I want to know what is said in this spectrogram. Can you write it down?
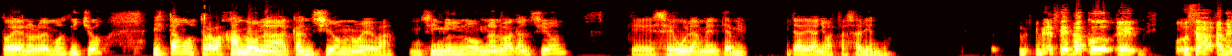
todavía no lo hemos dicho, estamos trabajando una canción nueva, un single, una nueva canción que seguramente a mitad de año va a estar saliendo. Vete, Paco, eh, o sea, a mí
